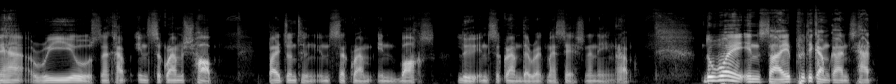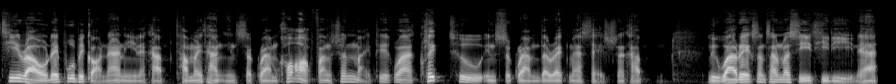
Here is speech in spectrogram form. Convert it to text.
นะฮะ Reels นะครับ Instagram Shop ไปจนถึง Instagram Inbox หรือ Instagram Direct Message นั่นเองครับ ด้วย Insight พฤติกรรมการแชทที่เราได้พูดไปก่อนหน้านี้นะครับทำให้ทาง Instagram เขาออกฟังก์ชันใหม่ที่เรียกว่า Click to Instagram Direct Message นะครับ หรือว่าเรียกสั้นๆว่า CTD นะฮะ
